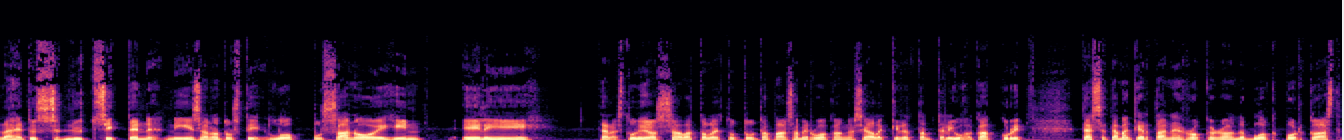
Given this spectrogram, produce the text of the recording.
lähetys nyt sitten niin sanotusti loppusanoihin. Eli Täällä studiossa ovat olleet tuttuun tapaan Sami Ruokangas ja allekirjoittanut eli Juha Kakkuri. Tässä tämänkertainen Rock Around the Block podcast.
